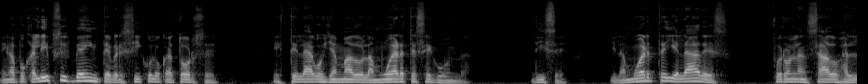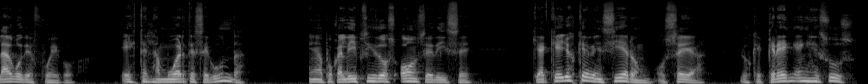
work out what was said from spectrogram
En Apocalipsis 20, versículo 14, este lago es llamado la muerte segunda. Dice, y la muerte y el Hades fueron lanzados al lago de fuego. Esta es la muerte segunda. En Apocalipsis 2.11 dice que aquellos que vencieron, o sea, los que creen en Jesús,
